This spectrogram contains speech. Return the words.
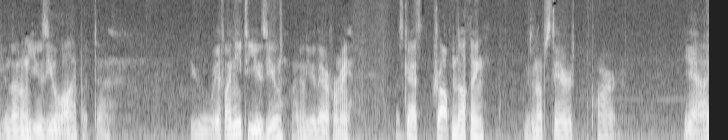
even though I don't use you a lot, but uh, you, if I need to use you, I know you're there for me. This guy's dropped nothing. There's an upstairs part. Yeah, I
